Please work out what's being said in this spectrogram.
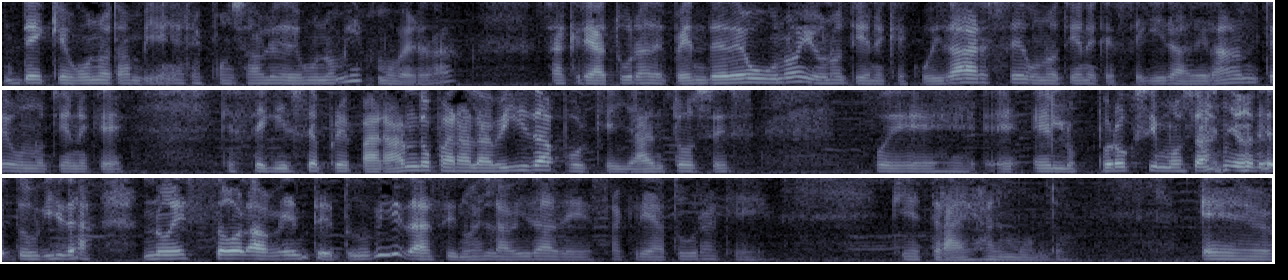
de que uno también es responsable de uno mismo, ¿verdad? Esa criatura depende de uno y uno tiene que cuidarse, uno tiene que seguir adelante, uno tiene que, que seguirse preparando para la vida porque ya entonces pues eh, en los próximos años de tu vida no es solamente tu vida, sino es la vida de esa criatura que, que traes al mundo. Eh,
